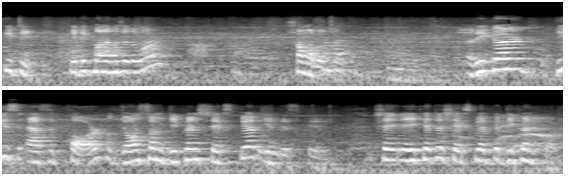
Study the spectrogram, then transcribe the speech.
ক্রিটিক ক্রিটিক মানে হচ্ছে তোমার সমালোচক। Regard this as a fault Johnson defend Shakespeare in this field সে এই ক্ষেত্রে শেক্সপিয়ারকে ডিফেন্ড করে।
